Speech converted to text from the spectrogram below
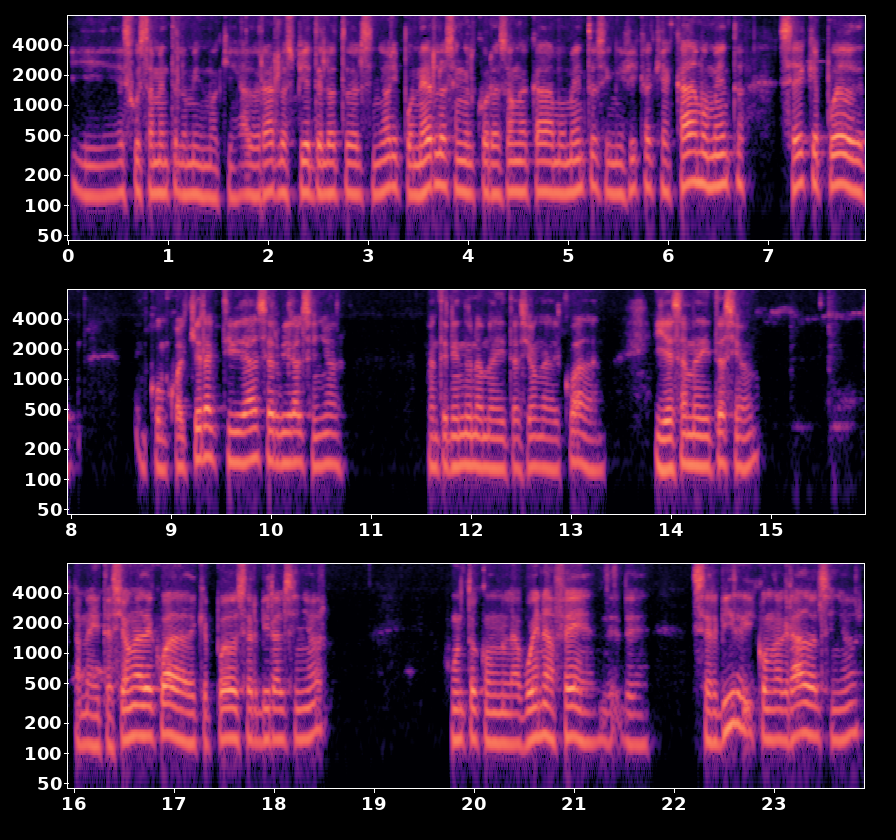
Y es justamente lo mismo aquí, adorar los pies del loto del Señor y ponerlos en el corazón a cada momento significa que a cada momento sé que puedo con cualquier actividad servir al Señor, manteniendo una meditación adecuada. Y esa meditación, la meditación adecuada de que puedo servir al Señor, junto con la buena fe de, servir y con agrado al Señor,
